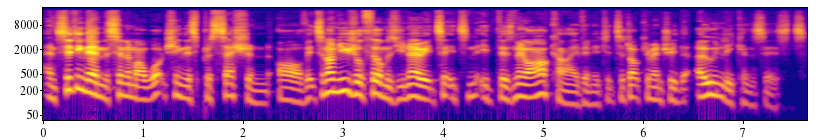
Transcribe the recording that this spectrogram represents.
And sitting there in the cinema watching this procession of, it's an unusual film, as you know, it's, it's, it, there's no archive in it. It's a documentary that only consists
